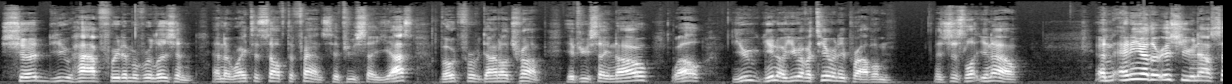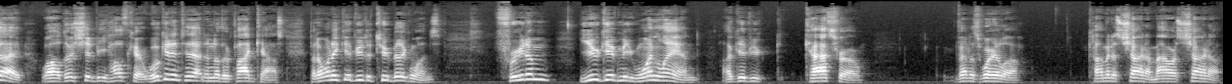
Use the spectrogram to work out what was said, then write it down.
should you have freedom of religion and the right to self-defense? If you say yes, vote for Donald Trump. If you say no, well, you you know you have a tyranny problem. Let's just let you know. And any other issue you now say, well, there should be health care. We'll get into that in another podcast. But I want to give you the two big ones. Freedom, you give me one land. I'll give you Castro, Venezuela, Communist China, Maoist China,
